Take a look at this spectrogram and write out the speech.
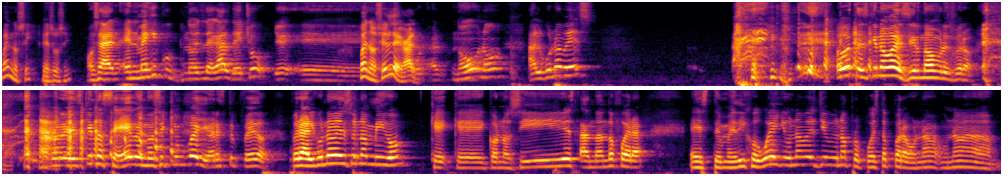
Bueno, sí, eso sí. O sea, en, en México no es legal. De hecho, eh, Bueno, sí es legal. al- No, no. ¿Alguna vez? Es que no voy a decir nombres, pero... pero es que no sé, güey. No sé quién puede llegar a este pedo. Pero alguna vez un amigo que, que conocí andando afuera, este, me dijo, güey, yo una vez llevé una propuesta para una, una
